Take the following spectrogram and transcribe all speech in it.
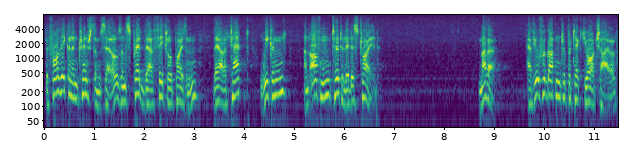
Before they can entrench themselves and spread their fatal poison, they are attacked, weakened, and often totally destroyed. Mother, have you forgotten to protect your child?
